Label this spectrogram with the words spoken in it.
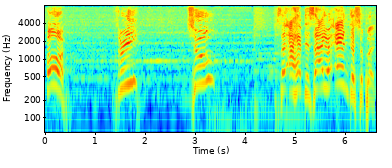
four, three, two. Say, I have desire and discipline.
